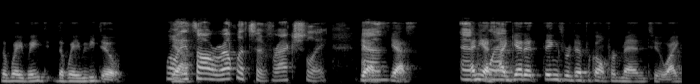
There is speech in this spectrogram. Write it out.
the way we the way we do. Well, yeah. it's all relative, actually. Yes, and, yes, and, and yes, when, I get it. Things were difficult for men too. I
